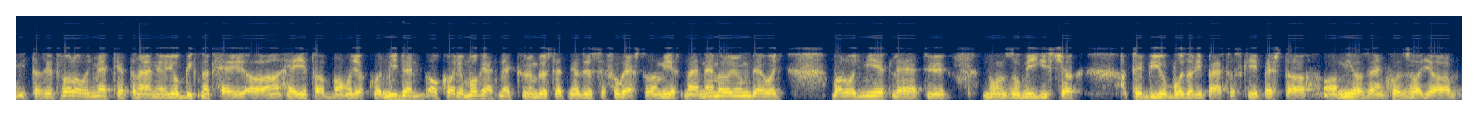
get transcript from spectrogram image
Itt azért valahogy meg kell találni a jobbiknak hely, a helyét abban, hogy akkor miben akarja magát megkülönböztetni az összefogástól, miért már nem rajong, de hogy valahogy miért lehető vonzó mégiscsak a többi jobboldali párthoz képest a, a mi hazánkhoz vagy a,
